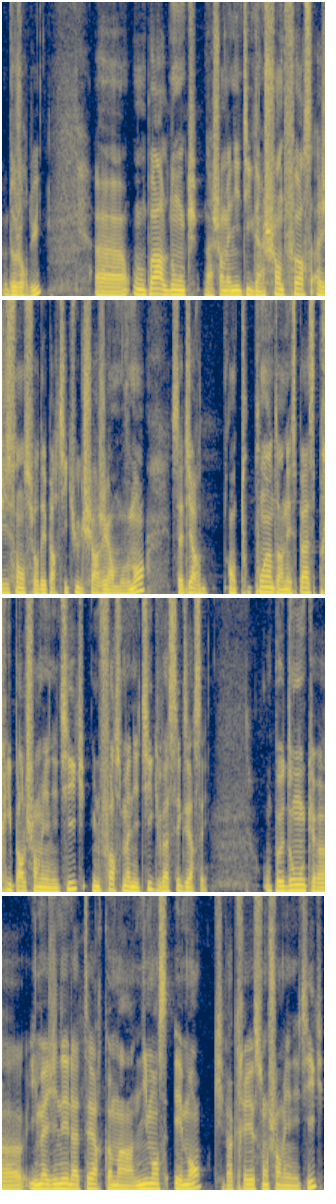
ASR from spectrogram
d'aujourd'hui. Euh, on parle donc d'un champ magnétique, d'un champ de force agissant sur des particules chargées en mouvement, c'est-à-dire en tout point d'un espace pris par le champ magnétique, une force magnétique va s'exercer. On peut donc imaginer la Terre comme un immense aimant qui va créer son champ magnétique,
